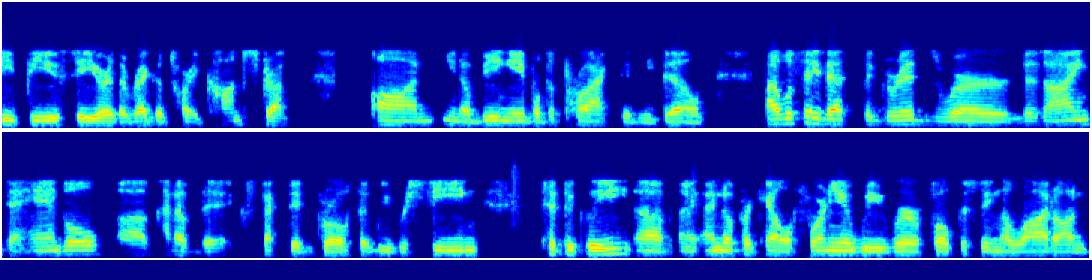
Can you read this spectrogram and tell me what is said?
CPUC or the regulatory construct on, you know, being able to proactively build. I will say that the grids were designed to handle uh, kind of the expected growth that we were seeing typically. Uh, I, I, know for California, we were focusing a lot on,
